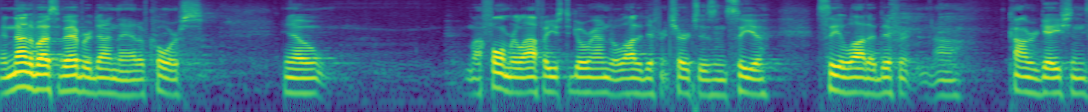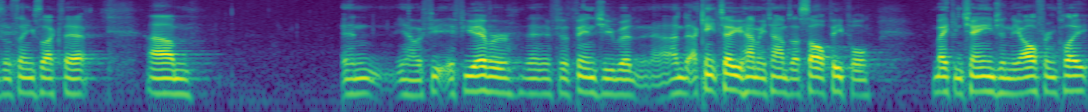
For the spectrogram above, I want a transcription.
and none of us have ever done that, of course. You know, my former life, I used to go around to a lot of different churches and see a, see a lot of different uh, congregations and things like that. Um, and you know, if you if you ever, if it offends you, but I, I, can't tell you how many times I saw people making change in the offering plate.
